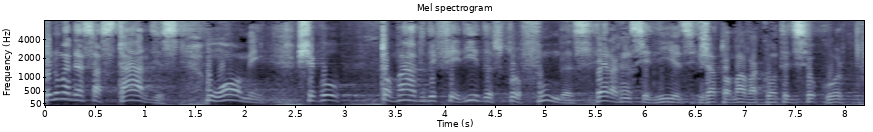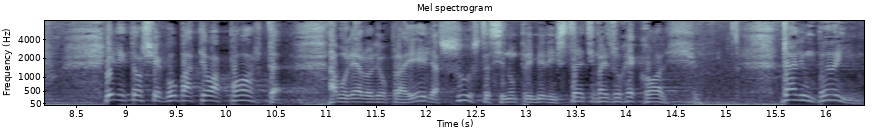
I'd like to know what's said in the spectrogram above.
E numa dessas tardes, um homem chegou tomado de feridas profundas, era ranceníase que já tomava conta de seu corpo. Ele então chegou, bateu a porta. A mulher olhou para ele, assusta-se num primeiro instante, mas o recolhe. Dá-lhe um banho,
